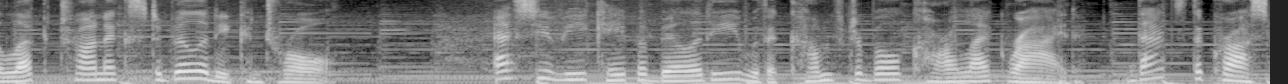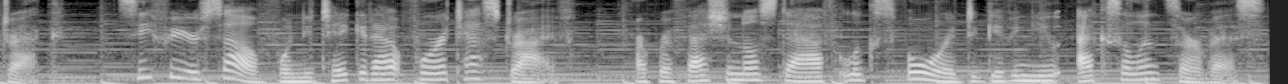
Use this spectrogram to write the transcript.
electronic stability control, SUV capability with a comfortable car-like ride. That's the Crosstrek. See for yourself when you take it out for a test drive. Our professional staff looks forward to giving you excellent service.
